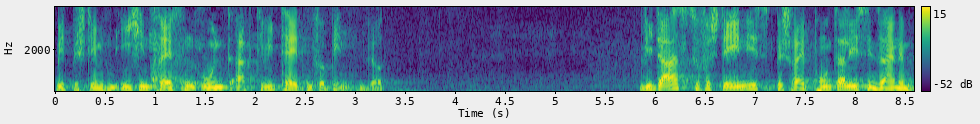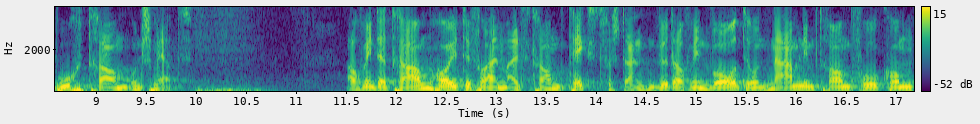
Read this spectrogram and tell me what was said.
mit bestimmten Ich-Interessen und Aktivitäten verbinden wird. Wie das zu verstehen ist, beschreibt Pontalis in seinem Buch Traum und Schmerz. Auch wenn der Traum heute vor allem als Traumtext verstanden wird, auch wenn Worte und Namen im Traum vorkommen,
